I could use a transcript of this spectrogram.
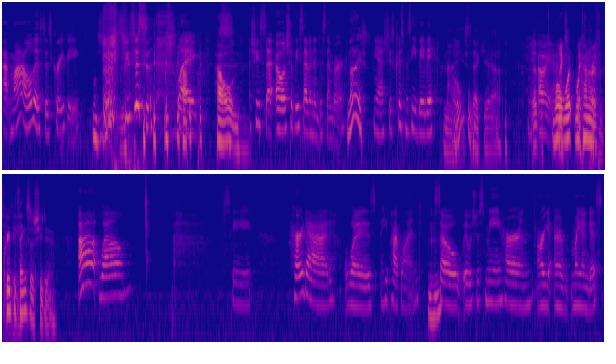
Uh, my oldest is creepy. She's just like how old she's se- oh well, she'll be seven in December. nice Yeah, she's Christmas Eve, baby. nice Oh. heck yeah That- Oh yeah. Well, Makes- what what kind of creepy easy. things does she do? Uh, well, see, her dad was he pipelined, Mm-hmm. so it was just me, her, and our y- my youngest,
